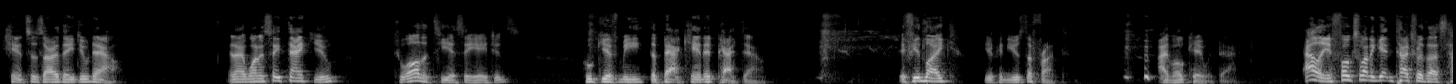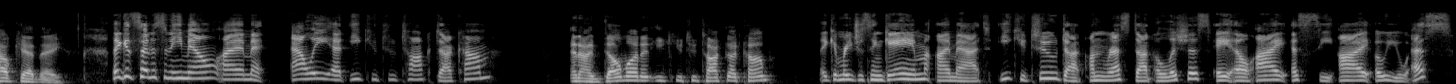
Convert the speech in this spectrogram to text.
chances are they do now. And I want to say thank you to all the TSA agents who give me the backhanded pat down. If you'd like, you can use the front. I'm okay with that. Ali, if folks want to get in touch with us, how can they? They can send us an email. I'm at Ali at E EQ2talk.com. And I'm Dellmon at E EQ2talk.com. They can reach us in game. I'm at E eq2.unrest.alicious, A L I S C I O U S.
